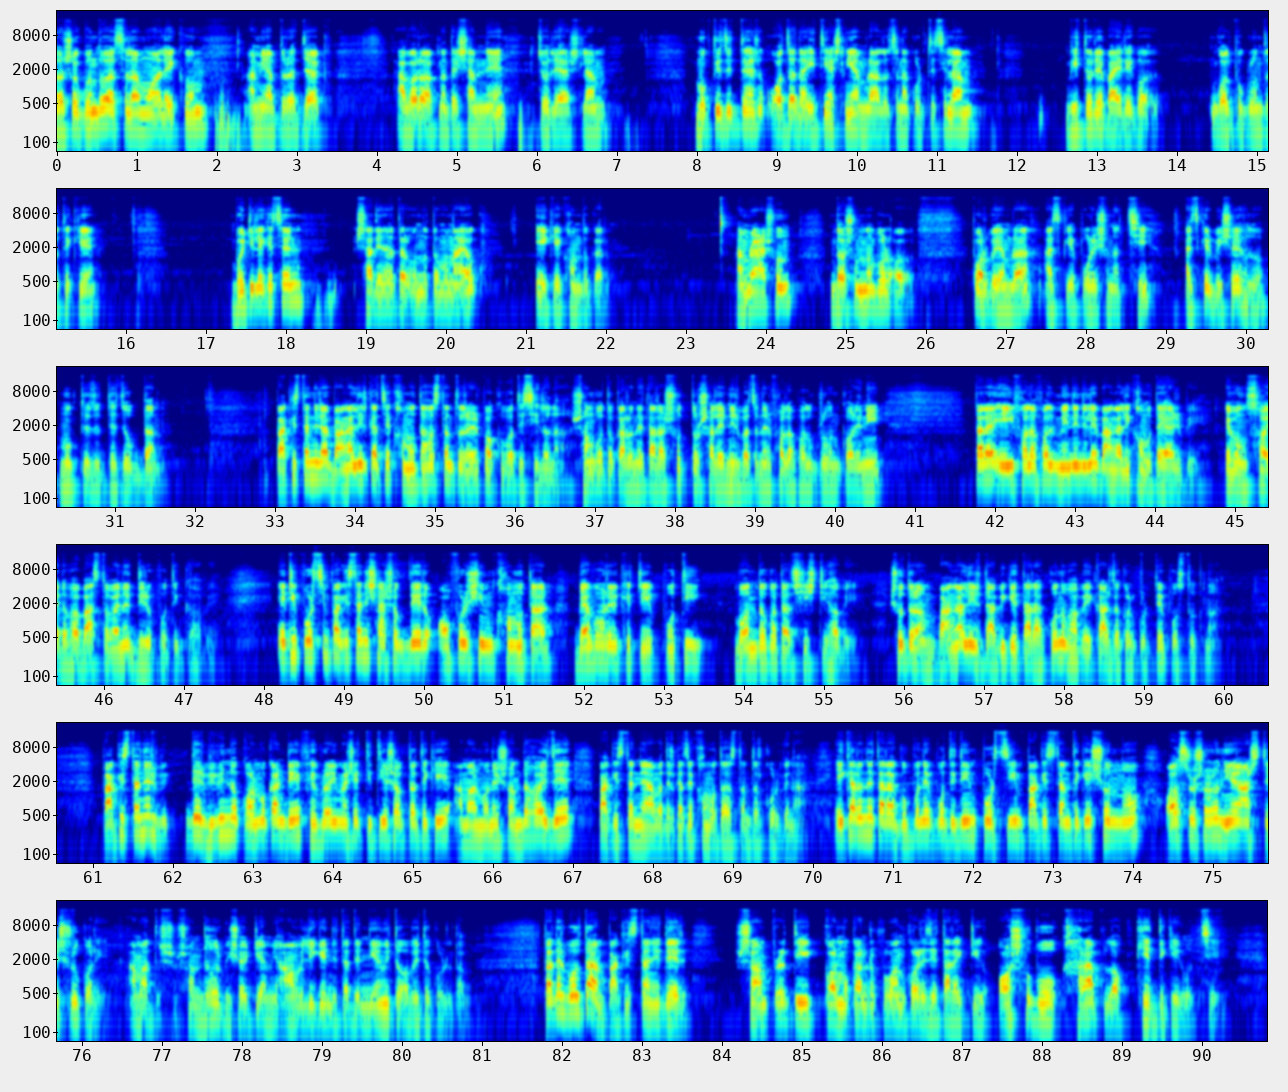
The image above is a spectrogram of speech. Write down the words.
দর্শক বন্ধু, আসসালামু আলাইকুম। আমি আব্দুর রাজ্জাক। আবারও আপনাদের সামনে চলে আসলাম। মুক্তিযুদ্ধের অজানা ইতিহাস নিয়ে আমরা আলোচনা করতেছিলাম। ভিতরে বাইরে গল্প গ্রন্থ থেকে। বইটি লিখেছেন স্বাধীনতার অন্যতম নায়ক এ কে খন্দকার। আমরা আসুন দশম নম্বর পর্বে আমরা আজকে পড়ে শোনাচ্ছি। আজকের বিষয় হলো মুক্তিযুদ্ধে যোগদান। পাকিস্তানিরা বাঙালির কাছে ক্ষমতা হস্তান্তরের পক্ষপাতী ছিল না। সঙ্গত কারণে তারা সত্তর সালের নির্বাচনের ফলাফল গ্রহণ করেনি। তারা এই ফলাফল মেনে নিলে বাঙালি ক্ষমতায় আসবে এবং ছয় দফা বাস্তবায়নের দৃঢ় প্রতিজ্ঞ হবে। এটি পশ্চিম পাকিস্তানি শাসকদের অপরিসীম ক্ষমতার ব্যবহারের ক্ষেত্রে প্রতিবন্ধকতার সৃষ্টি হবে। সুতরাং বাঙালির দাবিকে তারা কোনোভাবেই কার্যকর করতে প্রস্তুত নয়। পাকিস্তানের দের বিভিন্ন কর্মকাণ্ডে ফেব্রুয়ারি মাসের তৃতীয় সপ্তাহ থেকে আমার মনে সন্দেহ হয় যে পাকিস্তানে আমাদের কাছে ক্ষমতা হস্তান্তর করবে না। এই কারণে তারা গোপনে প্রতিদিন পশ্চিম পাকিস্তান থেকে সৈন্য, অস্ত্রসহ নিয়ে আসতে শুরু করে। আমার সন্দেহর বিষয়টি আমি আওয়ামী লীগের নেতাদের নিয়মিত অবহিত করতাম। তাদের বলতাম, পাকিস্তানিদের সাম্প্রতিক কর্মকাণ্ড প্রমাণ করে যে তারা একটি অশুভ, খারাপ লক্ষ্যের দিকে এগোচ্ছে।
